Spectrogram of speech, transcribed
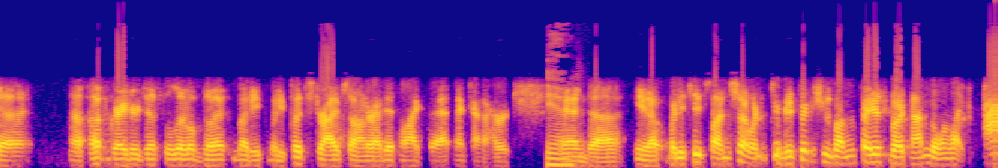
uh, uh, upgrade her just a little bit, but he but he put stripes on her. I didn't like that. That kind of hurt. Yeah. And uh, you know, but he keeps on showing it to me pictures on the Facebook, and I'm going like, ah,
